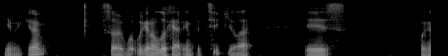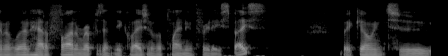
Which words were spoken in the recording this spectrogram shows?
Here we go. So what we're going to look at in particular is we're going to learn how to find and represent the equation of a plane in 3D space. We're going to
